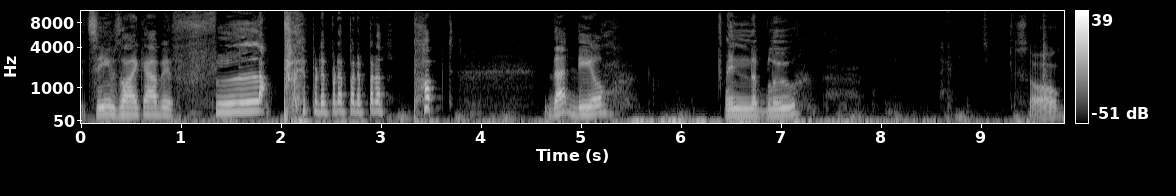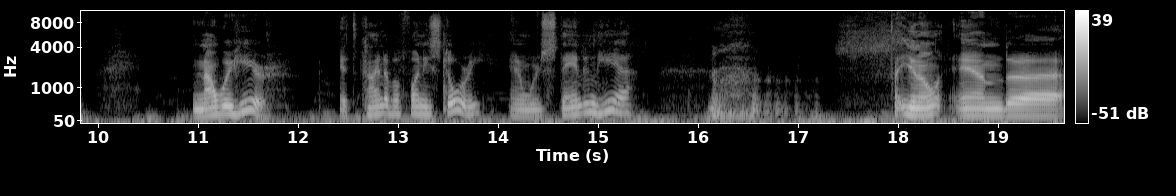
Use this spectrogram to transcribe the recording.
It seems like I've been flop, popped that deal in the blue. So now we're here. It's kind of a funny story, and we're standing here. you know, and uh,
